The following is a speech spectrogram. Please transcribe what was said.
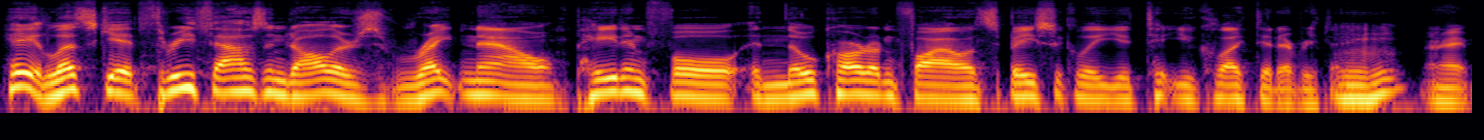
hey, let's get $3,000 right now, paid in full, and no card on file. It's basically you, t- you collected everything. all right.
